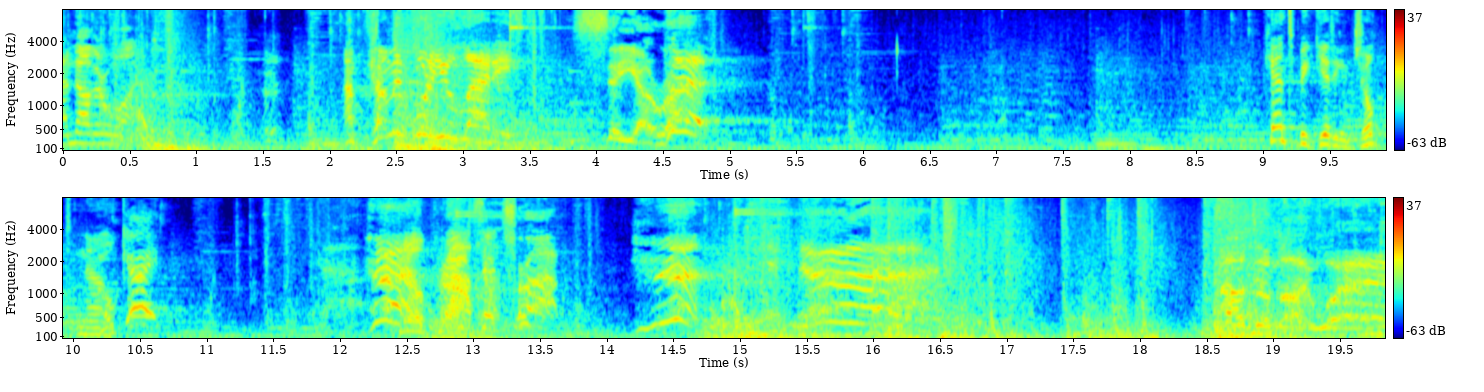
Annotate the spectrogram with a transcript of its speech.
Yeah, another one. I'm coming for you, laddie. See ya right. Can't be getting jumped now. Okay. No It's a trap. Out of my way.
